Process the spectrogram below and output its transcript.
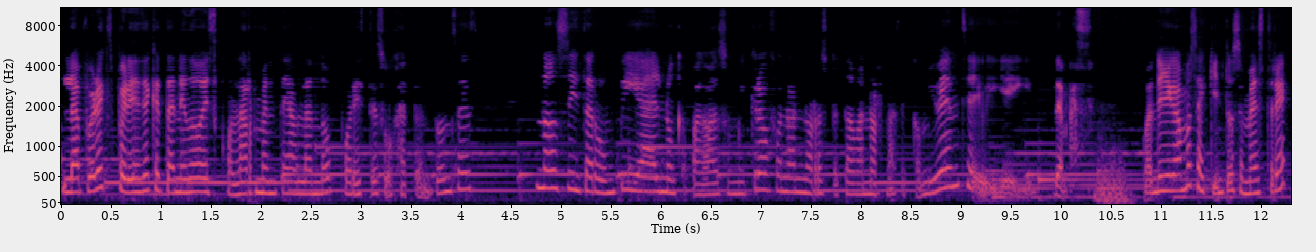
la peor experiencia que he tenido escolarmente hablando por este sujeto. Entonces, nos interrumpía, él nunca apagaba su micrófono, no respetaba normas de convivencia y, demás. Cuando llegamos a quinto semestre,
